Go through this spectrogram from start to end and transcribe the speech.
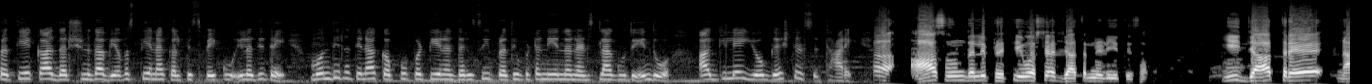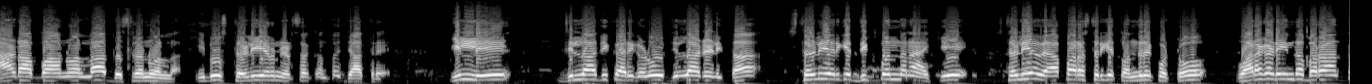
ಪ್ರತ್ಯೇಕ ದರ್ಶನದ ವ್ಯವಸ್ಥೆಯನ್ನ ಕಲ್ಪಿಸಬೇಕು. ಇಲ್ಲದಿದ್ದರೆ ಮುಂದಿನ ದಿನ ಕಪ್ಪು ಪಟ್ಟಿಯನ್ನು ಧರಿಸಿ ಪ್ರತಿಭಟನೆಯನ್ನ ನಡೆಸಲಾಗುವುದು ಎಂದು ಅಗಿಲೇ ಯೋಗೇಶ್ ತಿಳಿಸಿದ್ದಾರೆ. ಹಾಸನದಲ್ಲಿ ಪ್ರತಿ ವರ್ಷ ಜಾತ್ರೆ ನಡೆಯುತ್ತೆ ಸರ್. ಈ ಜಾತ್ರೆ ನಾಡ ಹಬ್ಬನೂ ಅಲ್ಲ, ದಸರಾನೂ ಅಲ್ಲ. ಇದು ಸ್ಥಳೀಯರು ನಡೆಸಕ್ಕಂತ ಜಾತ್ರೆ. ಇಲ್ಲಿ ಜಿಲ್ಲಾಧಿಕಾರಿಗಳು, ಜಿಲ್ಲಾಡಳಿತ ಸ್ಥಳೀಯರಿಗೆ ದಿಗ್ಬಂಧನ ಹಾಕಿ ಸ್ಥಳೀಯ ವ್ಯಾಪಾರಸ್ಥರಿಗೆ ತೊಂದರೆ ಕೊಟ್ಟು ಹೊರಗಡೆಯಿಂದ ಬರೋ ಅಂತ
